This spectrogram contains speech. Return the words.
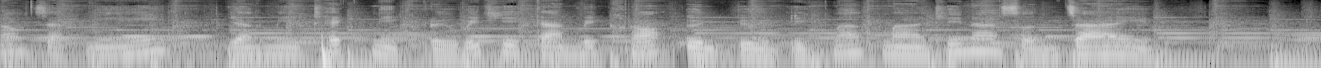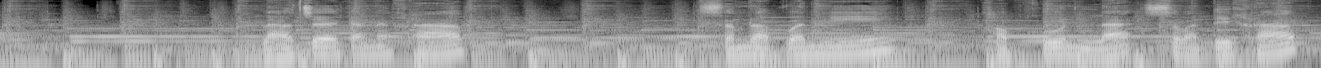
นอกจากนี้ยังมีเทคนิคหรือวิธีการวิเคราะห์อื่น ๆ อีกมากมายที่น่าสนใจ แล้วเจอกันนะครับสำหรับวันนี้ขอบคุณและสวัสดีครับ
